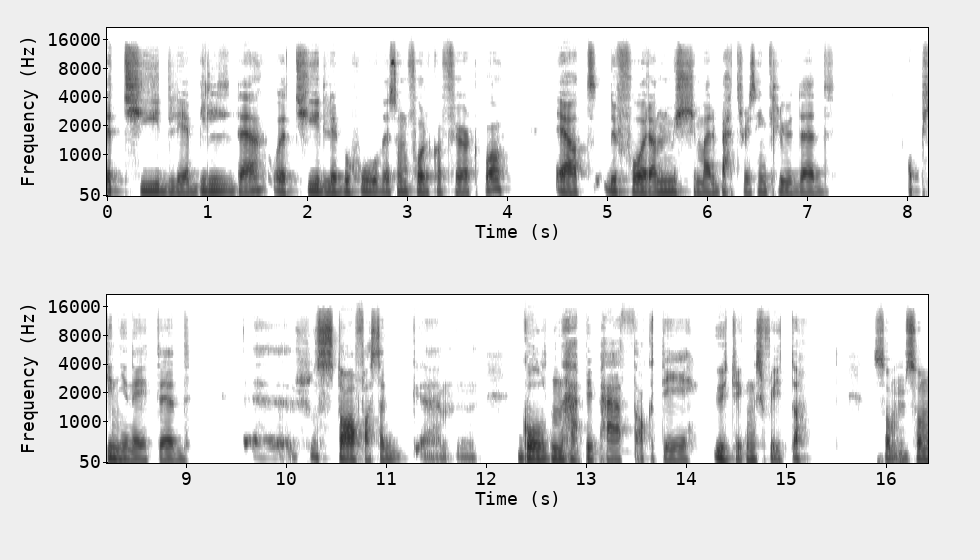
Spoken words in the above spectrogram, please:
det tydelige bildet og det tydelige behovet som folk har ført på, er at du får en mye mer batteries included, opinionated, stadfesta um, golden happy path-aktig utviklingsflyt, da. Som, Mm. som,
